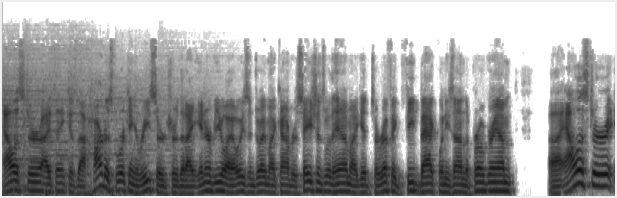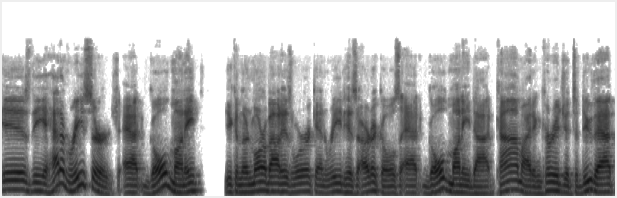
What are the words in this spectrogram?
Alasdair, I think, is the hardest working researcher that I interview. I always enjoy my conversations with him. I get terrific feedback when he's on the program. Uh, Alasdair is the head of research at Gold Money. You can learn more about his work and read his articles at goldmoney.com. I'd encourage you to do that.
